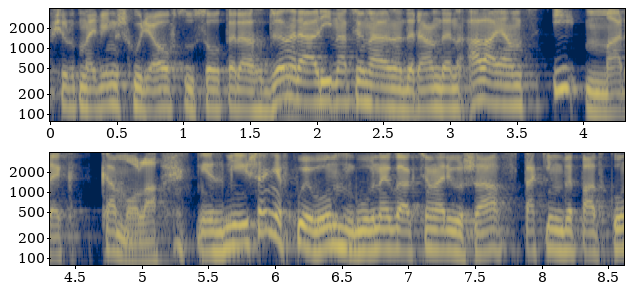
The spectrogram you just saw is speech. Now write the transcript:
Wśród największych udziałowców są teraz Generali, National Nederlanden Alliance i Marek Kamola. Zmniejszenie wpływu głównego akcjonariusza w takim wypadku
